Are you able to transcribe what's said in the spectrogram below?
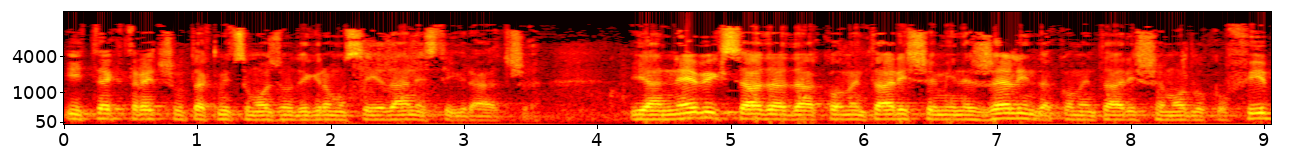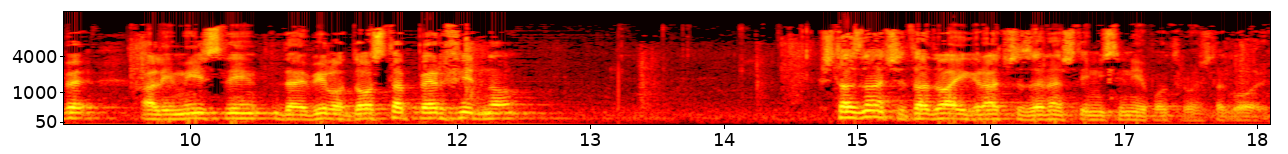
i tek treću utakmicu možemo da igramo sa 11 igrača. Ja ne bih sada da komentarišem i ne želim da komentarišem odluku FIBE, ali mislim da je bilo dosta perfidno. Šta znači ta dva igrača za naš tim, mislim nije potrebno šta govorim.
